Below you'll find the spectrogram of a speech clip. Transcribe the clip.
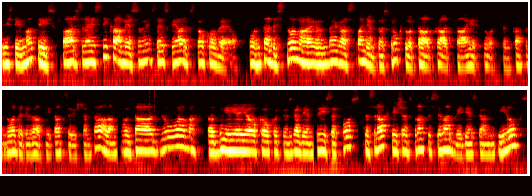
Kristīnu Matīsu pāris reizes tikāmies, un viņš teica, ka jāraksta kaut ko vēl. Un tad es domāju, un beigās paņemu to struktūru tādu, kāda tā ir. Proti, ka katra nodaļa ir veltīta atsevišķam tēlam. Un tā doma bija jau kaut kur pirms gadiem, trīs ar pusi. Tas rakstīšanas process jau bija diezgan ilgs.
